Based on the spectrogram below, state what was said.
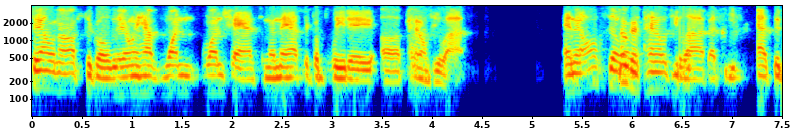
fail an obstacle, they only have one one chance, and then they have to complete a uh, penalty lap. And then also okay. a penalty lap at the at the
